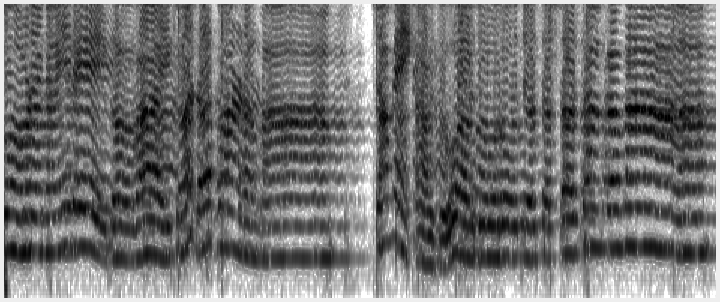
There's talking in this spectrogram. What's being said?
ગુણ નહીં રે ગવાય તમે આવજો આવજો, રોજ સતસંગમાં.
